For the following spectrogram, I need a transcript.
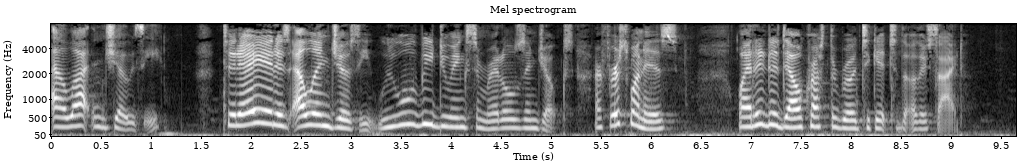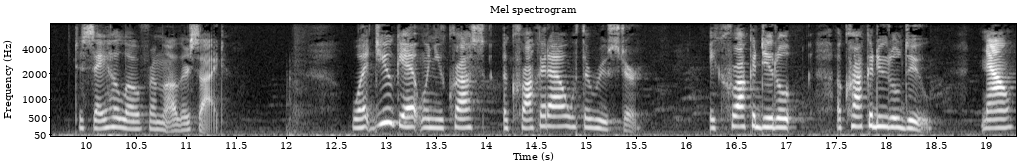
Ella and Josie. Today it is Ella and Josie. We will be doing some riddles and jokes. Our first one is Why did Adele cross the road to get to the other side? To say hello from the other side. What do you get when you cross a crocodile with a rooster? A crocodile a crocodile do. Now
